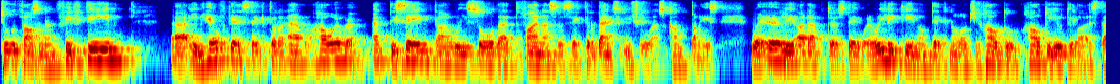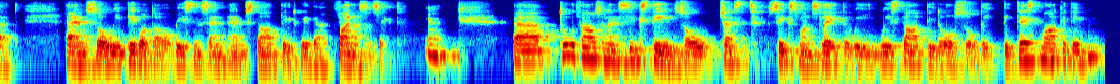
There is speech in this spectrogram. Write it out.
2015 uh, in healthcare sector. Uh, however, at the same time, we saw that financial sector, banks, insurance companies were early adapters. They were really keen on technology, how to how to utilize that. And so we pivot our business and, and started with the financial sector. Mm. Uh, 2016, so just six months later, we, we started also the, the test marketing.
